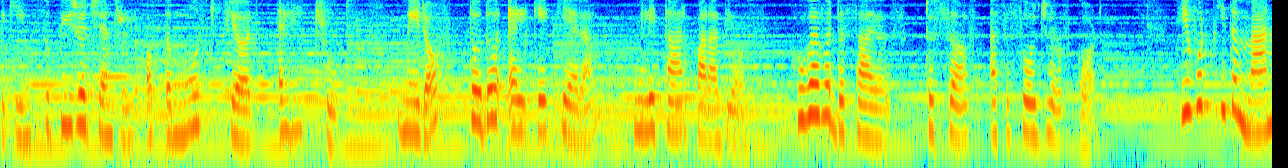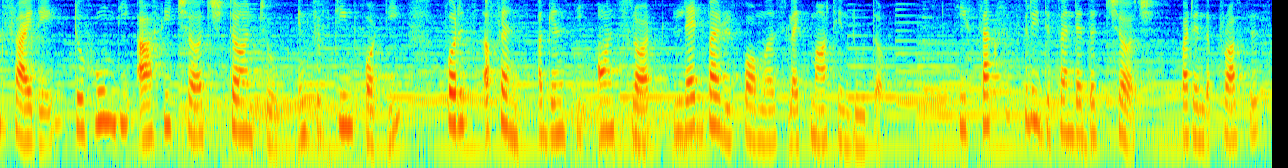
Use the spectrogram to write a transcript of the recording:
became superior general of the most feared elite troops made of todo el que quiera militar para Dios, whoever desires to serve as a soldier of God. He would be the man Friday to whom the RC Church turned to in 1540 for its offense against the onslaught led by reformers like Martin Luther. He successfully defended the church, but in the process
